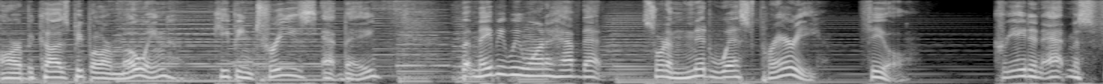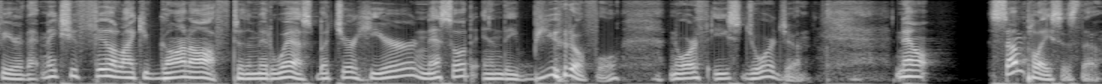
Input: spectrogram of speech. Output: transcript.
are because people are mowing, keeping trees at bay. But maybe we want to have that sort of Midwest prairie feel. Create an atmosphere that makes you feel like you've gone off to the Midwest, but you're here nestled in the beautiful Northeast Georgia. Now, some places, though,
